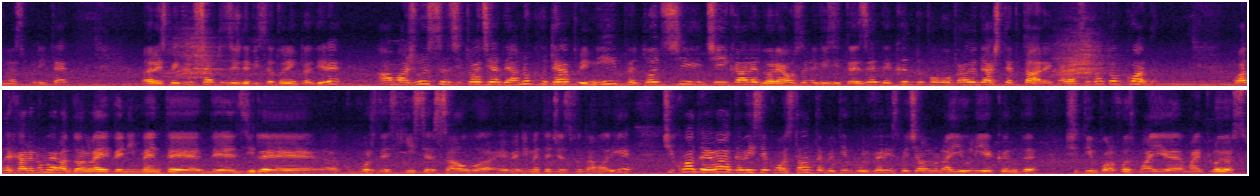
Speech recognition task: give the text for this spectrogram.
înăsprite, respectiv 70 de vizitatori în clădire, am ajuns în situația de a nu putea primi pe toți cei care doreau să ne viziteze decât după o perioadă de așteptare, care a însemnat o coadă. Coadă care nu mai era doar la evenimente de zile uh, cu porți deschise sau uh, evenimente gen Sfânta Mărie, ci coada era devenise constantă pe timpul verii, în special în luna iulie, când și timpul a fost mai, uh, mai ploios.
